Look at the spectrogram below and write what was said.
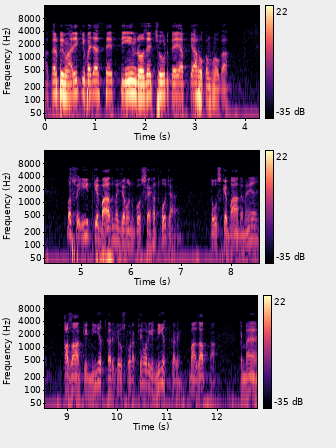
اگر بیماری کی وجہ سے تین روزے چھوٹ گئے، اب کیا حکم ہوگا؟ بس عید کے بعد میں جب ان کو صحت ہو جائے، تو اس کے بعد میں قضا کی نیت کر کے اس کو رکھیں اور یہ نیت کریں، باضابطہ کہ میں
